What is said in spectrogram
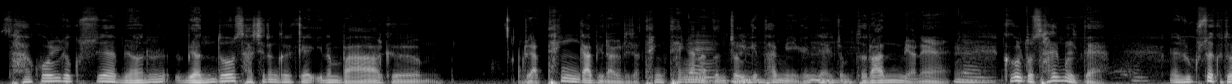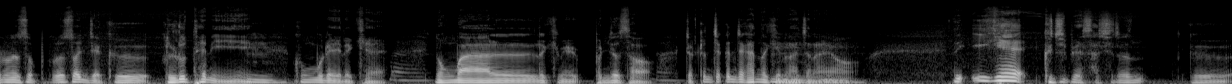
사골 육수의 면을 면도 사실은 그렇게 이른바 그 우리가 탱감이라 그러죠. 탱탱한 네. 어떤 쫄깃함이 굉장히 음. 좀 덜한 면에 네. 그걸 또 삶을 때 그냥 육수에 그대로 넣어서 그래서 이제 그 글루텐이 음. 국물에 이렇게 네. 녹말 느낌이 번져서 저 끈적끈적한 느낌이 음. 나잖아요. 근데 이게 그 집의 사실은 그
